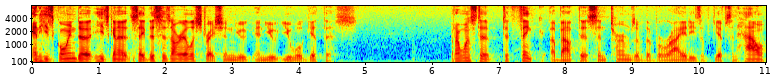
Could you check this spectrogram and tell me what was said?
And he's going to, he's going to say, This is our illustration, you, and you, you will get this. But I want us to, to think about this in terms of the varieties of gifts and how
